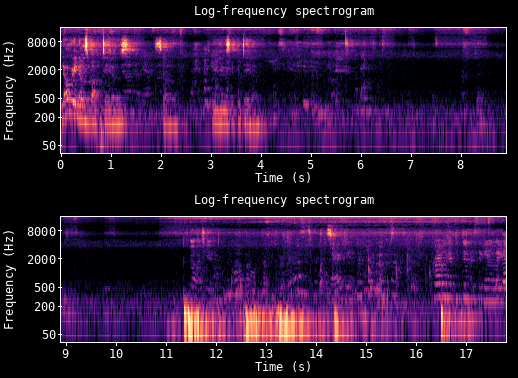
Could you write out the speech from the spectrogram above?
Nobody knows about potatoes, so we use the potato. Oh, it's you. Probably have to do this again later.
